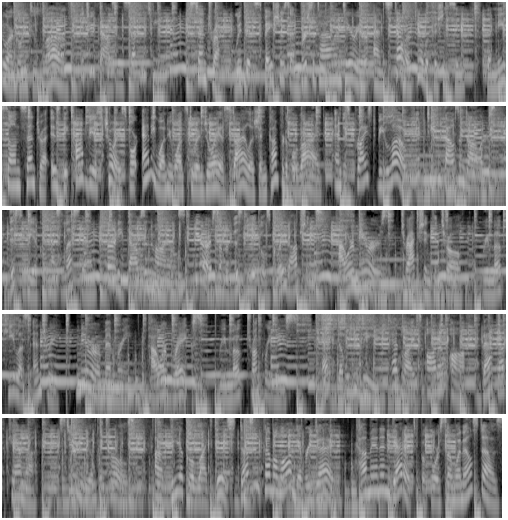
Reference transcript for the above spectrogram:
You are going to love the 2017 Sentra. With its spacious and versatile interior and stellar fuel efficiency, the Nissan Sentra is the obvious choice for anyone who wants to enjoy a stylish and comfortable ride and is priced below $15,000. This vehicle has less than 30,000 miles. Here are some of this vehicle's great options. Power mirrors, traction control, remote keyless entry, mirror memory, power brakes, remote trunk release, FWD, headlights auto off, backup camera, steering wheel controls. A vehicle like this doesn't come along every day. Come in and get it before someone else does.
